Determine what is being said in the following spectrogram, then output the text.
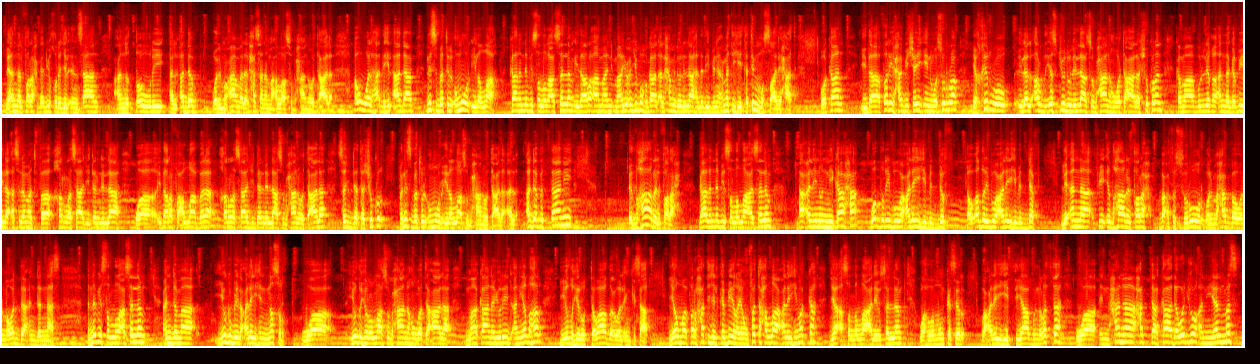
لأن الفرح قد يخرج الإنسان عن الطور الأدب والمعاملة الحسنة مع الله سبحانه وتعالى. أول هذه الآداب نسبة الأمور إلى الله. كان النبي صلى الله عليه وسلم إذا رأى ما يعجبه قال الحمد لله الذي بنعمته تتم الصالحات. وكان إذا فرح بشيء وسر يخر إلى الأرض يسجد لله سبحانه وتعالى شكرا كما بلغ أن قبيلة أسلمت فخر ساجدا لله وإذا رفع الله بلاء خر ساجدا لله سبحانه وتعالى سجدة شكر. فنسبة الأمور إلى الله سبحانه وتعالى. الأدب الثاني إظهار الفرح. قال النبي صلى الله عليه وسلم أعلنوا النكاح واضربوا عليه بالدف. أو أضربوا عليه بالدف. لأن في إظهار الفرح بعث السرور والمحبة والمودة عند الناس. النبي صلى الله عليه وسلم عندما يقبل عليه النصر ويظهر الله سبحانه وتعالى ما كان يريد أن يظهر يظهر التواضع والانكسار. يوم فرحته الكبيرة يوم فتح الله عليه مكة جاء صلى الله عليه وسلم وهو منكسر وعليه ثياب رثة وانحنى حتى كاد وجهه أن يلمس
